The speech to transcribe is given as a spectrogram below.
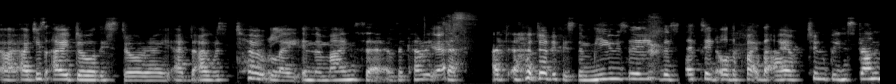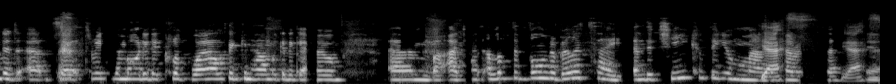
I I just I adore this story, and I was totally in the mindset of the character. Yes. I, I don't know if it's the music, the setting, or the fact that I have two been stranded at uh, three in the morning at Club Wow, thinking how am I going to get home. Um, but I, I love the vulnerability and the cheek of the young man. Yes. character. Yes, Yeah.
